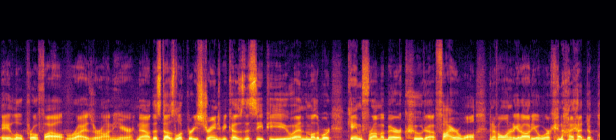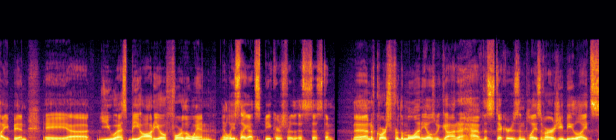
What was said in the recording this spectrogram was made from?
a low profile riser on here. Now, this does look pretty strange because the CPU and the motherboard came from a Barracuda firewall, and if I wanted to get audio working, I had to pipe in a uh, USB audio for the win. At least I got speakers for this system. And of course, for the millennials, we gotta have the stickers in place of RGB lights.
